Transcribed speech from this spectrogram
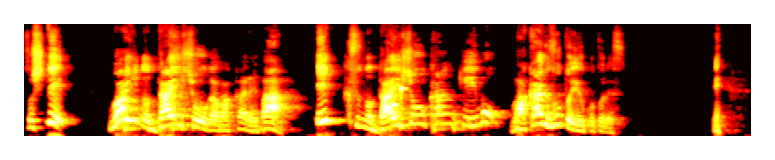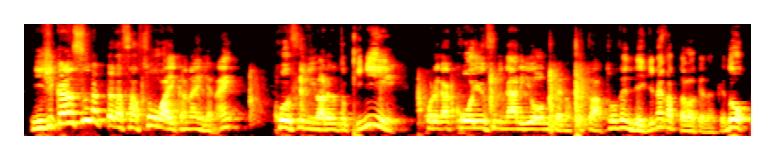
そして、y の大小が分かれば、x の大小関係も分かるぞということです。ね。二次関数だったらさ、そうはいかないじゃない？こういうふうに言われたときに、これがこういうふうになるよ、みたいなことは当然できなかったわけだけど、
